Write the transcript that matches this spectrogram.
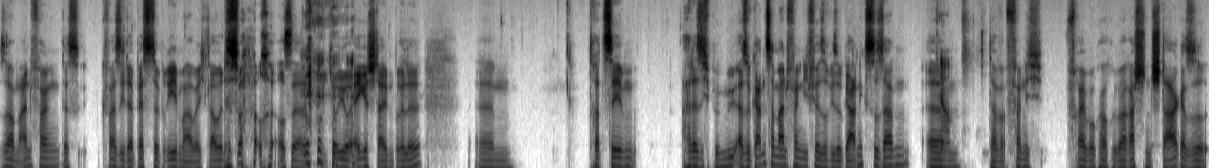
so am Anfang, das quasi der beste Bremer, aber ich glaube, das war auch aus der Jojo Eggestein-Brille. Ähm, trotzdem hat er sich bemüht, also ganz am Anfang lief ja sowieso gar nichts zusammen. Ähm, ja. Da fand ich Freiburg auch überraschend stark, also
